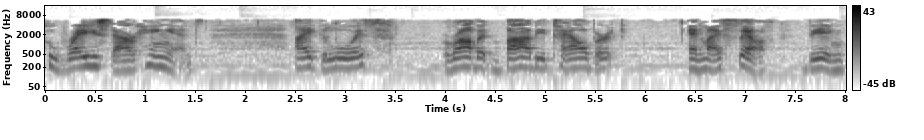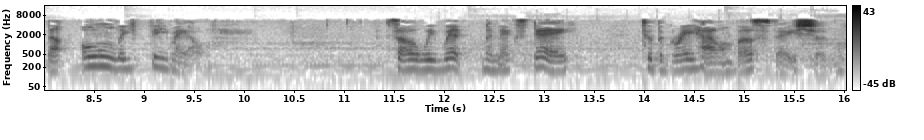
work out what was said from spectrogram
who raised our hands. Ike Lewis, Robert Bobby Talbert, and myself being the only female. So we went the next day to the Greyhound bus station.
